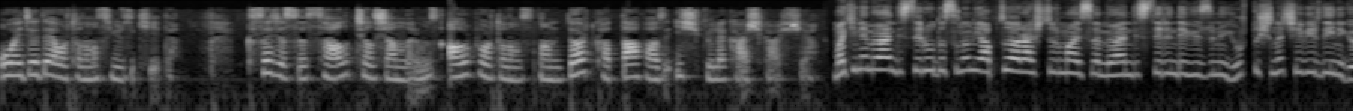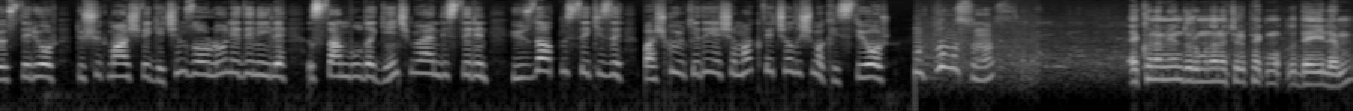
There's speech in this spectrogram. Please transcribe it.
OECD ortalaması 102 idi. Kısacası sağlık çalışanlarımız Avrupa ortalamasından 4 kat daha fazla iş yüküyle karşı karşıya. Makine Mühendisleri Odası'nın yaptığı araştırma ise mühendislerin de yüzünü yurt dışına çevirdiğini gösteriyor. Düşük maaş ve geçim zorluğu nedeniyle İstanbul'da genç mühendislerin %68'i başka ülkede yaşamak ve çalışmak istiyor. Mutlu musunuz? Ekonominin durumundan ötürü pek mutlu değilim.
